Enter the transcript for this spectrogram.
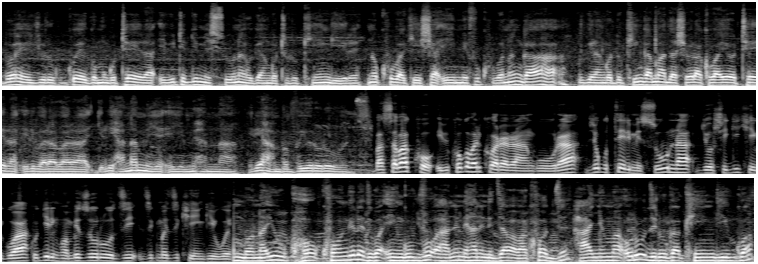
bo hejuru ku rwego mu gutera ibiti by'imisuna kugira ngo turukingire no kubakisha iyi mifuko ubona ngaha kugira ngo dukinge amazi ashobora kuba yotera iri barabara rihanamiye iyi mihana iri hambavu y'uru ruzi basaba ko ibikorwa bariko bararanga n'ibirangura byo gutera imisuna byoshigikirwa kugira inkombe z'uruzi zigme zikingiwe mbona yuko kongerezwa inguvu ahanini hanini byaba bakoze hanyuma uruzi rugakingirwa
